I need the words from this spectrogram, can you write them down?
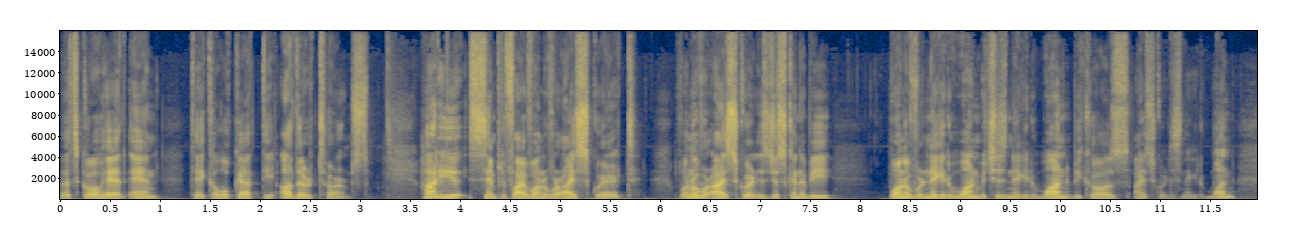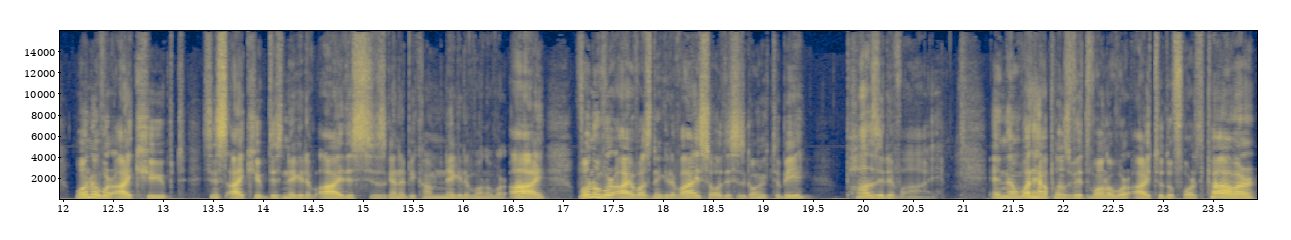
Let's go ahead and take a look at the other terms. How do you simplify 1 over i squared? 1 over i squared is just going to be 1 over negative 1, which is negative 1 because i squared is negative 1. 1 over i cubed, since i cubed is negative i, this is going to become negative 1 over i. 1 over i was negative i, so this is going to be positive i. And then what happens with 1 over i to the fourth power?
